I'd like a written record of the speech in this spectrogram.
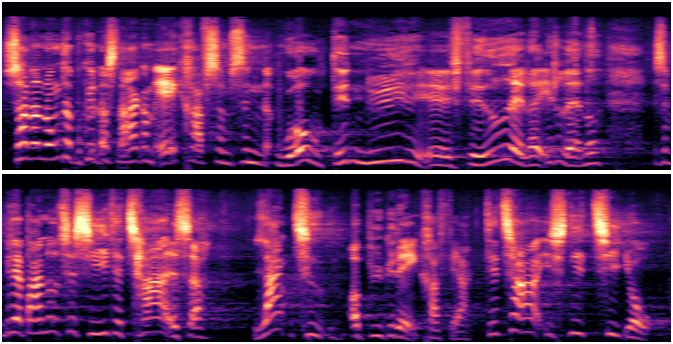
Så er der nogen, der begynder at snakke om A-kraft som sådan, wow, det er den nye øh, fede eller et eller andet. Altså, så bliver jeg bare nødt til at sige, at det tager altså lang tid at bygge et A-kraftværk. Det tager i snit 10 år,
